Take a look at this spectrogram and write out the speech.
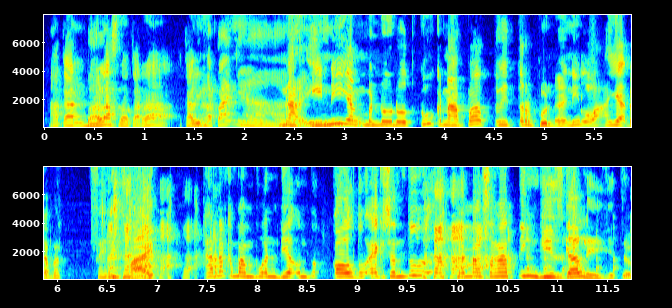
akan balas loh karena kalimat tanya. Nah, ini gitu-gitu. yang menurutku kenapa Twitter Bunda ini layak dapat verified karena kemampuan dia untuk call to action tuh memang sangat tinggi sekali gitu.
